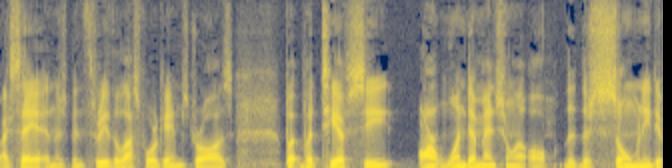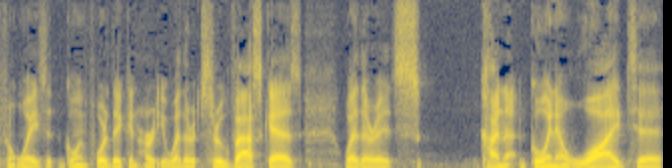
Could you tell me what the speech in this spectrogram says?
I say it, and there's been three of the last four games draws, but but TFC aren't one dimensional at all. There's so many different ways that going forward they can hurt you, whether it's through Vázquez, whether it's kind of going out wide to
